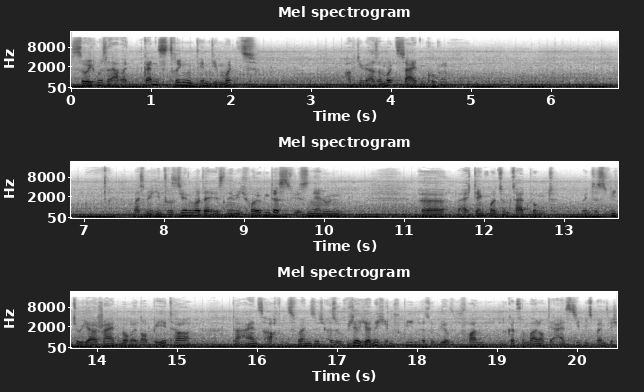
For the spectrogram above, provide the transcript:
So, ich muss dann aber ganz dringend in die Mods, auf diverse Mod-Seiten gucken. Was mich interessieren würde, ist nämlich folgendes. Wir sind ja nun, äh, ich denke mal zum Zeitpunkt, wenn das Video hier erscheint, noch in der Beta der 1.28. Also wir hier nicht im Spiel, also wir fahren ganz normal noch die 1.27.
